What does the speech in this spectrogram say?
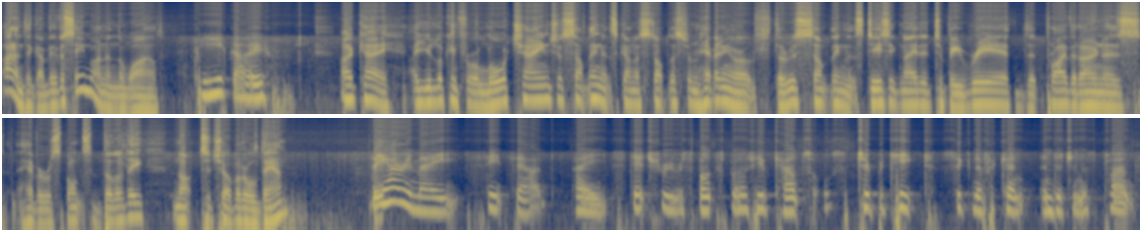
I don't think I've ever seen one in the wild. There you go. Okay. Are you looking for a law change or something that's going to stop this from happening? Or if there is something that's designated to be rare, that private owners have a responsibility not to chop it all down? The RMA sets out a statutory responsibility of councils to protect significant Indigenous plants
